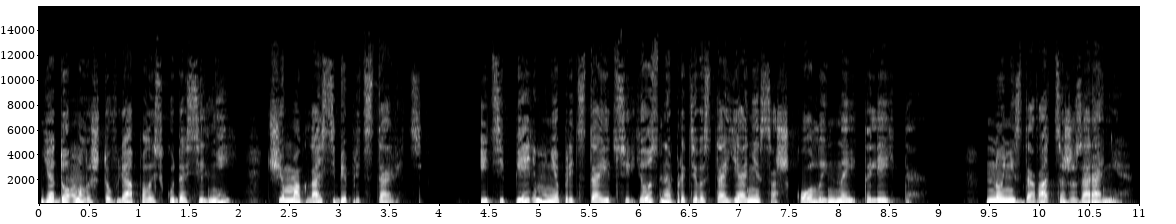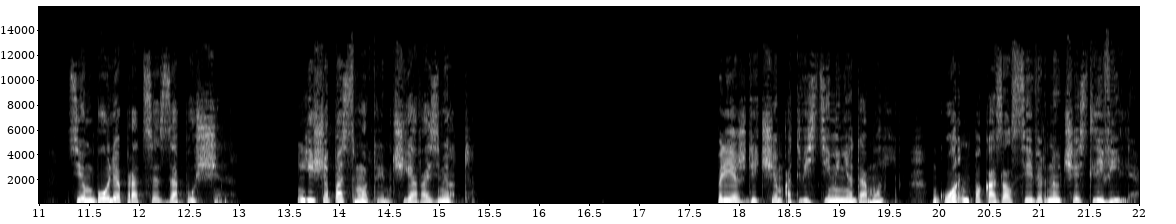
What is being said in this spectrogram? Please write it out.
я думала, что вляпалась куда сильней, чем могла себе представить. И теперь мне предстоит серьезное противостояние со школой Нейта Лейта. Но не сдаваться же заранее, тем более процесс запущен. Еще посмотрим, чья возьмет. Прежде чем отвезти меня домой, Горн показал северную часть Левиля.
